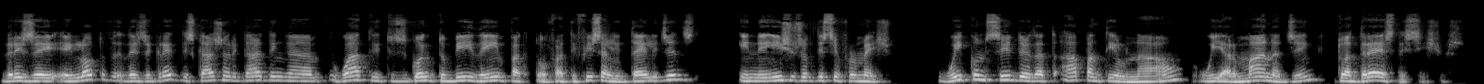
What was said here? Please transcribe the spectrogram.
There is a, a lot of there's a great discussion regarding uh, what it is going to be the impact of artificial intelligence in the issues of disinformation we consider that up until now, we are managing to address these issues.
